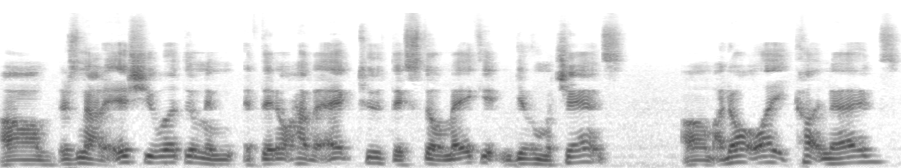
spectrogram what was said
um, there's not an issue with them. And if they don't have an egg tooth, they still make it and give them a chance. Um, I don't like cutting eggs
